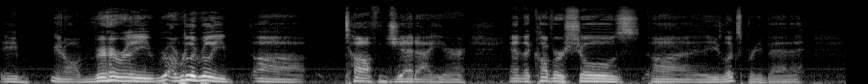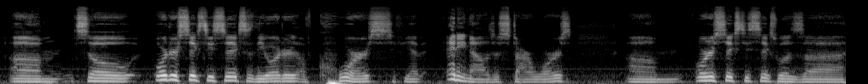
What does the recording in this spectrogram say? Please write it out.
a, a you know, a very, a really, really uh, tough Jedi here and the cover shows uh, he looks pretty bad. Um, so Order 66 is the order, of course, if you have any knowledge of Star Wars. Um, order 66 was uh,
